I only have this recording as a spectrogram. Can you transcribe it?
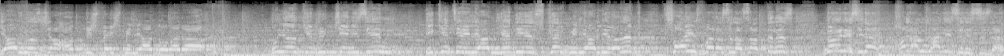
yalnızca 65 milyar dolara bu yılki bütçenizin 2 trilyon 740 milyar liralık faiz parasına sattınız. Böylesine haramzadesiniz sizler.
